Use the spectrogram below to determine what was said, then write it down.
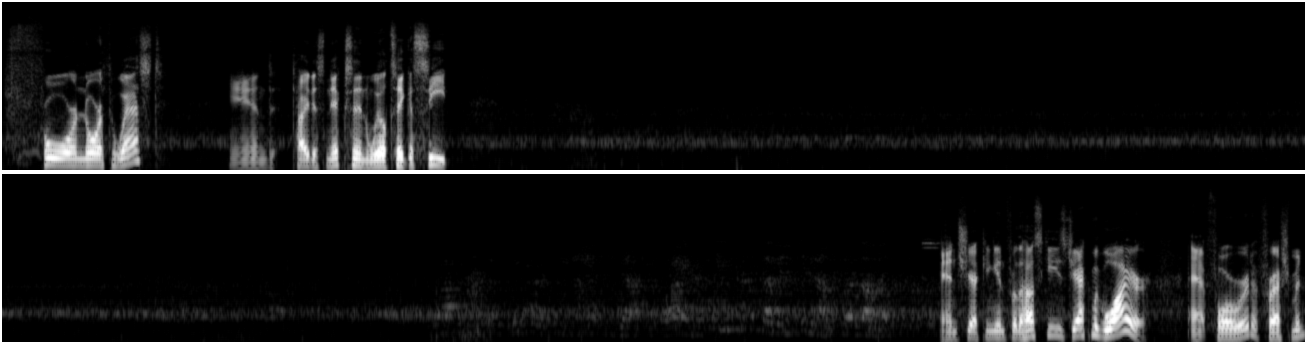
for Northwest. And Titus Nixon will take a seat. And checking in for the Huskies, Jack McGuire at forward, a freshman.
